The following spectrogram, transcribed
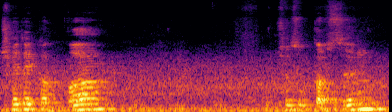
최대값과 최소값은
